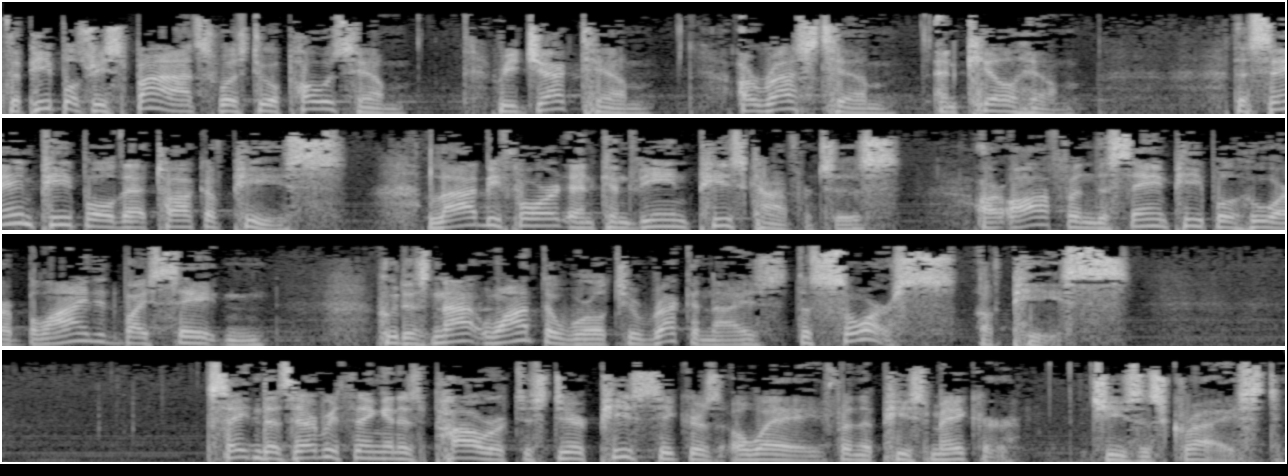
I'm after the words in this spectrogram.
The people's response was to oppose him, reject him, arrest him, and kill him. The same people that talk of peace, lobby for it and convene peace conferences, are often the same people who are blinded by Satan, who does not want the world to recognize the source of peace. Satan does everything in his power to steer peace seekers away from the peacemaker, Jesus Christ.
